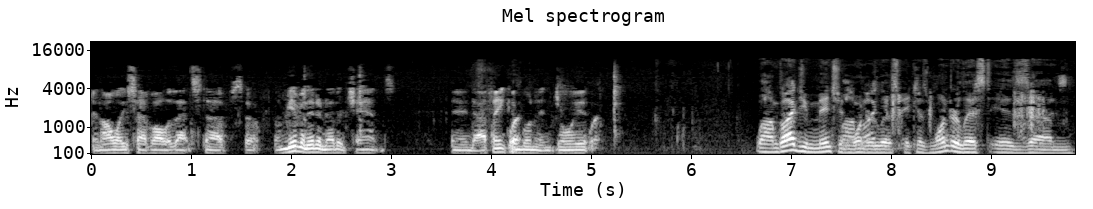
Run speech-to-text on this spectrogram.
and always have all of that stuff. So I'm giving it another chance, and I think What- I'm going to enjoy it. Well, I'm glad you mentioned Well, I'm glad you Wunderlist because Wunderlist is um,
